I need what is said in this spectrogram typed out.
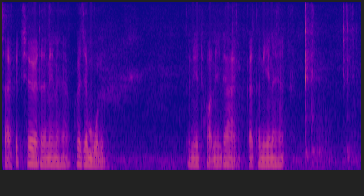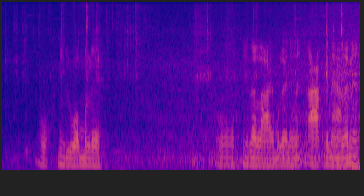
สายเพชเชอร์ตัวนี้นะครับเพื่อจะหมุน ตัวนี้ถอดไม่ได้กับตัวนี้นะฮะ โอ้ นี่รวมหมดเลย โอ้ นี่ละลายหมดเลยนะอาร์กไปนานแล้วเนะี่ย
